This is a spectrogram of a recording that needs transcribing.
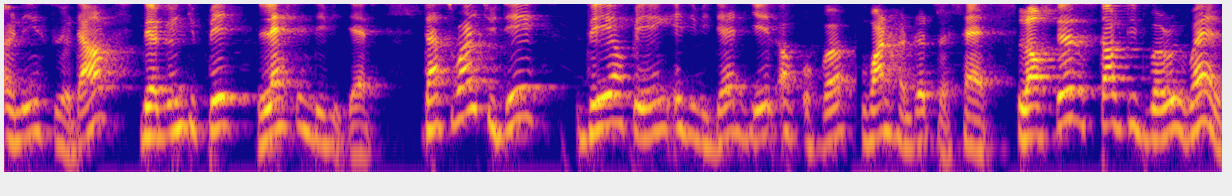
earnings go down, they are going to pay less in dividends. That's why today they are paying a dividend yield of over 100%. Last year, the stock did very well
